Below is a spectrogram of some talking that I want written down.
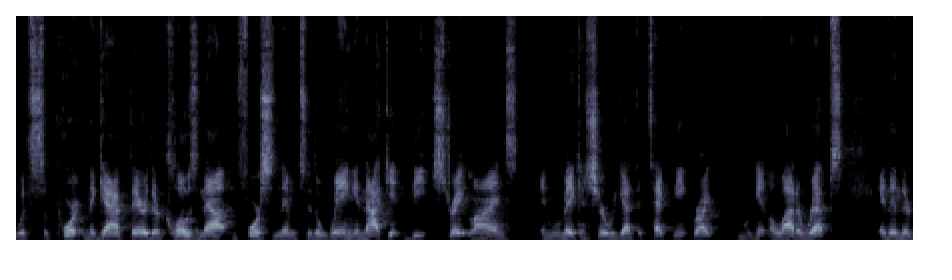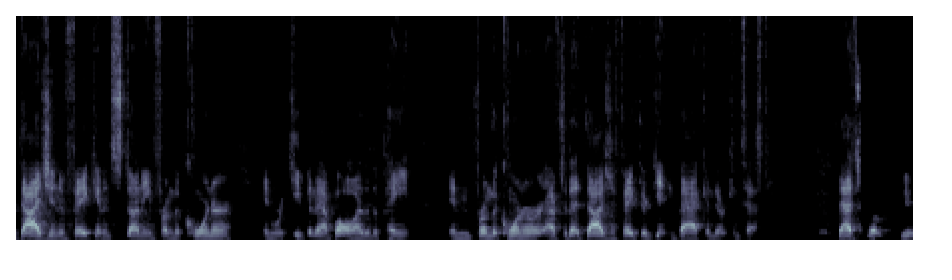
with support in the gap there. They're closing out and forcing them to the wing and not getting beat in straight lines. And we're making sure we got the technique right and we're getting a lot of reps. And then they're dodging and faking and stunting from the corner, and we're keeping that ball out of the paint. And from the corner, after that dodge and fake, they're getting back and they're contesting. That's what we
